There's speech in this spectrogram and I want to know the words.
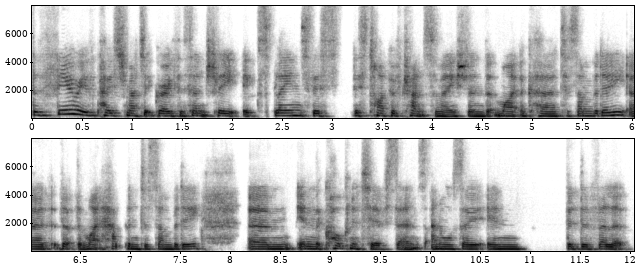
the theory of post-traumatic growth essentially explains this this type of transformation that might occur to somebody uh, that, that might happen to somebody um, in the cognitive sense and also in the develop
